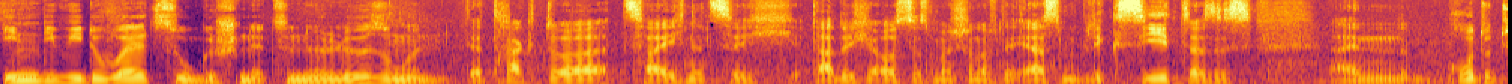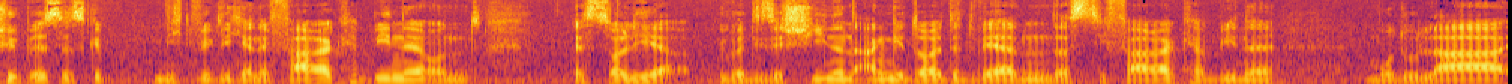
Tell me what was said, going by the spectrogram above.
individuell zugeschnittene Lösungen. Der Traktor zeichnet sich dadurch aus, dass man schon auf den ersten Blick sieht, dass es ein Prototyp ist. Es gibt nicht wirklich eine Fahrerkabine und es soll hier über diese Schienen angedeutet werden, dass die Fahrerkabine modular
